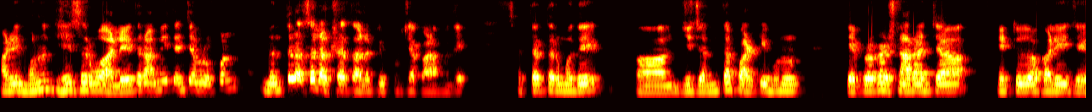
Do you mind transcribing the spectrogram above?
आणि म्हणून हे सर्व आले तर आम्ही त्यांच्याबरोबर पण नंतर असं लक्षात आलं की पुढच्या काळामध्ये सत्याहत्तरमध्ये जी जनता पार्टी म्हणून जयप्रकाश नारायणच्या नेतृत्वाखाली जय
